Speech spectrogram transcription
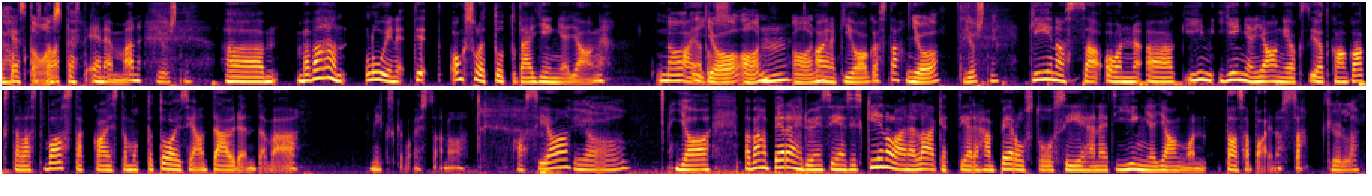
Keskustella tästä enemmän. Just niin. Öö, mä vähän luin, onko sulle tuttu tämä yin ja yang? No ajatus? joo, on, mm, on. Ainakin joogasta. Joo, just niin. Kiinassa on äh, yin ja yang, jotka on kaksi tällaista vastakkaista, mutta toisiaan täydentävää. Miksi voisi sanoa? Asiaa. Joo. Ja mä vähän perehdyin siihen, siis kiinalainen lääketiedehän perustuu siihen, että yin ja yang on tasapainossa. Kyllä.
